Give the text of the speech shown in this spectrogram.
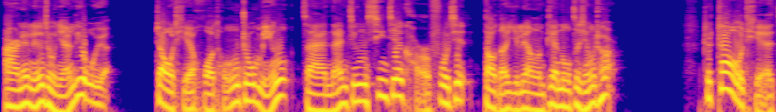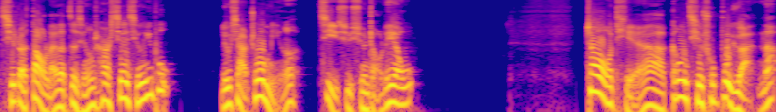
二零零九年六月，赵铁伙同周明在南京新街口附近盗得一辆电动自行车。这赵铁骑着盗来的自行车先行一步，留下周明继续寻找猎物。赵铁刚骑出不远呢，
